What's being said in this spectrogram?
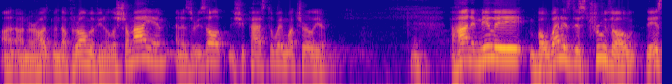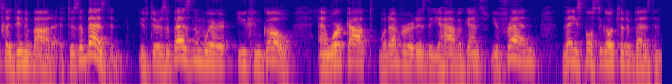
on, on her husband Avram Avinu L'Shamayim, and as a result, she passed away much earlier. But when is this true though? The Isla Dinabara. If there's a Bezdin, if there's a Bezdin where you can go and work out whatever it is that you have against your friend, then you're supposed to go to the Bezdin.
